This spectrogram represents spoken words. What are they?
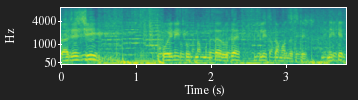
Rajesh ji कोई नहीं छूटना माँगता Hriday please come on the stage Nikhil.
